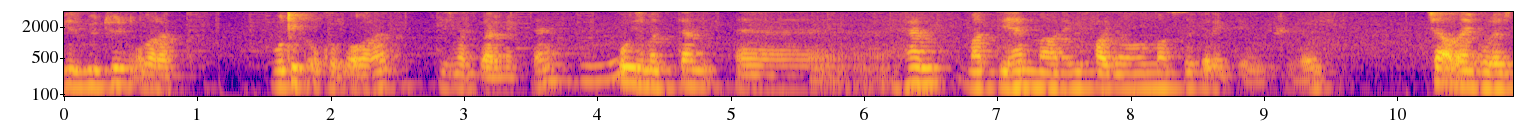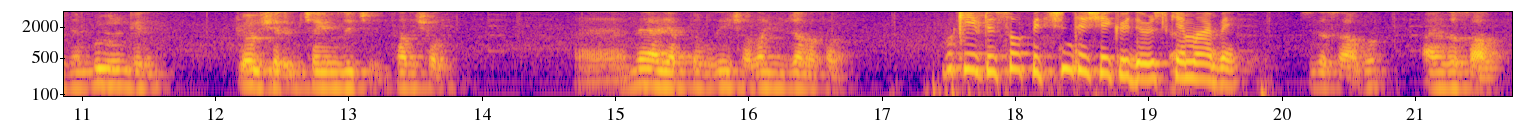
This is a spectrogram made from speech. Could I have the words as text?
bir bütün olarak, butik okul olarak hizmet vermekte. Bu hizmetten ee, hem maddi hem manevi faydalanılması gerektiğini düşünüyoruz. Çağlayan Koleji'ne buyurun gelin, görüşelim, bir çayımızı için tanışalım. e, neler yaptığımızı inşallah yüzden atalım. Bu keyifli sohbet için teşekkür ediyoruz Kemal Bey. Siz de sağ olun. Ayağınıza sağlık.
